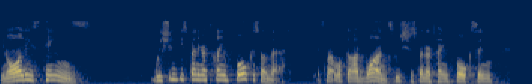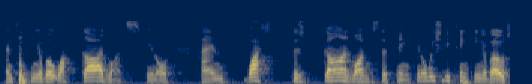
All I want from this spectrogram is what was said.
you know, all these things, we shouldn't be spending our time focused on that. It's not what God wants. We should spend our time focusing and thinking about what God wants, you know, and what does God want us to think? You know, we should be thinking about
